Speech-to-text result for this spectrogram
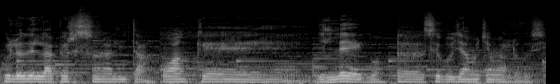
quello della personalità o anche dell'ego eh, se vogliamo chiamarlo così.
